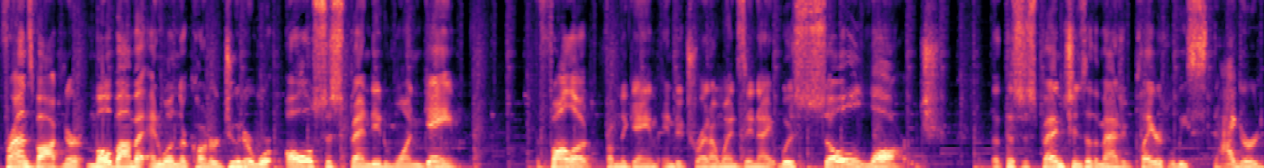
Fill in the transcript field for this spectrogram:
Franz Wagner, Mo Bamba, and Wendell Carter Jr. were all suspended one game. The fallout from the game in Detroit on Wednesday night was so large that the suspensions of the Magic players will be staggered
